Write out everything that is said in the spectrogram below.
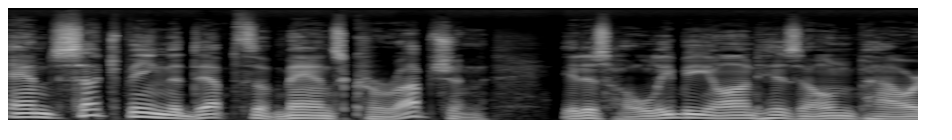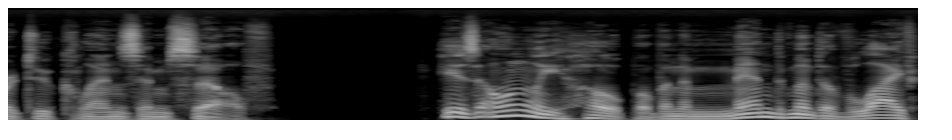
And such being the depths of man's corruption, it is wholly beyond his own power to cleanse himself. His only hope of an amendment of life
